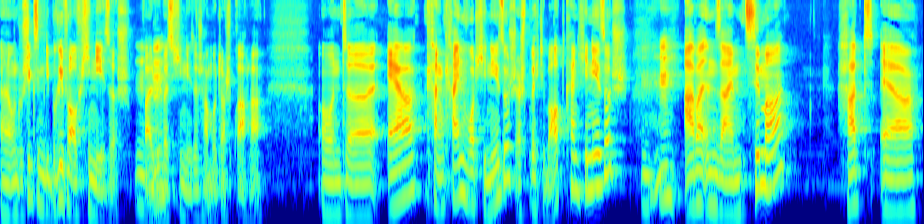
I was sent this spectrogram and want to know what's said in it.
Äh, und du schickst ihm die Briefe auf Chinesisch, weil du bist chinesischer Muttersprachler. Und äh, er kann kein Wort Chinesisch, er spricht überhaupt kein Chinesisch, aber in seinem Zimmer hat er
